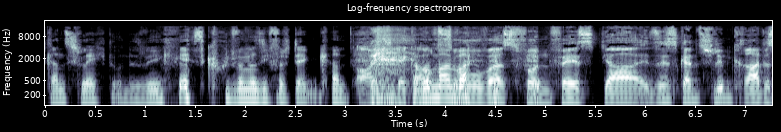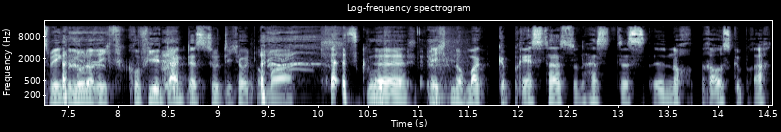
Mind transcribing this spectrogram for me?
ganz schlecht und deswegen ist gut, wenn man sich verstecken kann. Oh, ich stecke auch sowas von fest. Ja, es ist ganz schlimm gerade. Deswegen, Loderich, vielen Dank, dass du dich heute nochmal äh, echt nochmal gepresst hast und hast das äh, noch rausgebracht.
